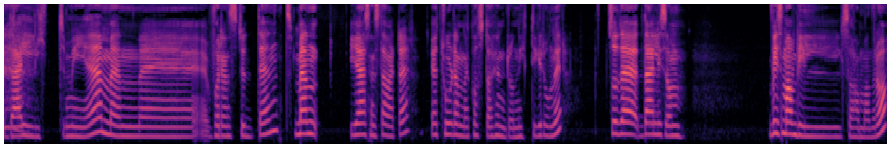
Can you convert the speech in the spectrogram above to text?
det er litt mye men, eh, for en student. Men jeg syns det er verdt det. Jeg tror denne kosta 190 kroner. Så det, det er liksom Hvis man vil, så har man råd.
